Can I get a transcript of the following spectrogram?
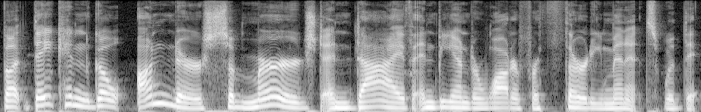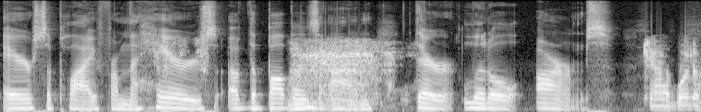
but they can go under, submerged, and dive and be underwater for 30 minutes with the air supply from the hairs of the bubbles on their little arms. God, what a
